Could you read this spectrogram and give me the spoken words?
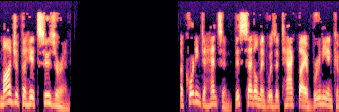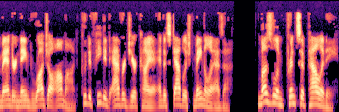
Majapahit suzerain, According to Henson, this settlement was attacked by a Bruneian commander named Raja Ahmad, who defeated Avirjirkaya and established Manila as a Muslim principality.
